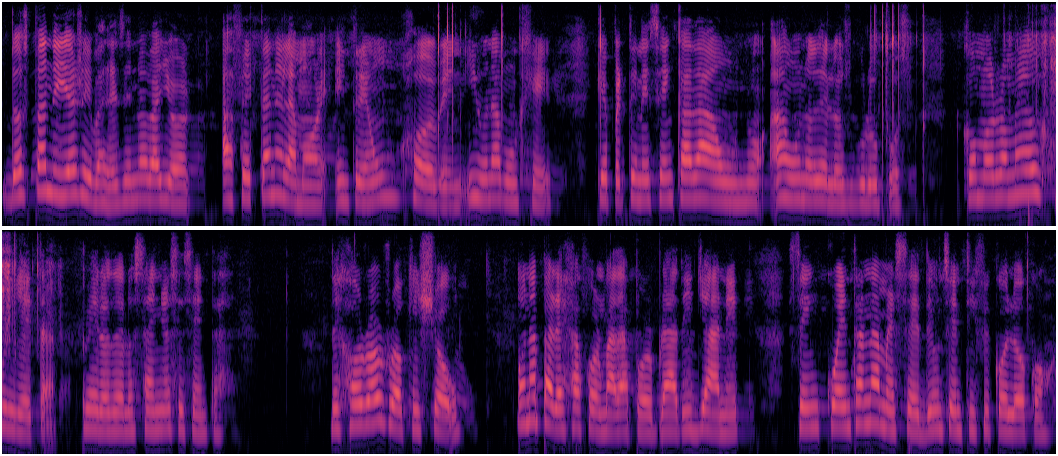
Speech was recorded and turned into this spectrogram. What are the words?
Dos pandillas rivales de Nueva York afectan el amor entre un joven y una mujer que pertenecen cada uno a uno de los grupos como Romeo y Julieta, pero de los años 60. The Horror Rocky Show, una pareja formada por Brad y Janet, se encuentran a merced de un científico loco,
